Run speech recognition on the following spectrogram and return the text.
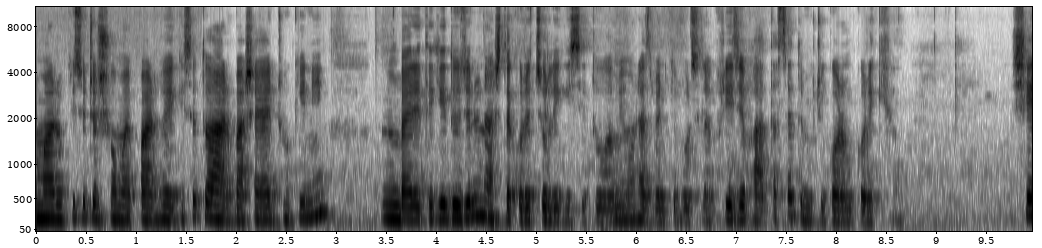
আমারও কিছুটা সময় পার হয়ে গেছে, তো আর বাসায় আর ঢুকিনি। বাইরে থেকে দুজনে নাস্তা করে চলে গেছি। তো আমি আমার হাজব্যান্ডকে বলছিলাম ফ্রিজে ভাত আছে, তুমি একটু গরম করে খেও। সে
